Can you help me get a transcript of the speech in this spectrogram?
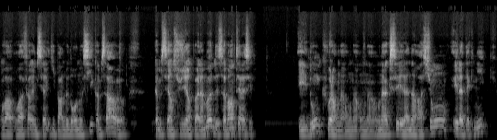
on va, on va faire une série qui parle de drones aussi, comme ça, comme c'est un sujet un peu à la mode, ça va intéresser. Et donc, voilà, on a, on a, on a, on a la narration et la technique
